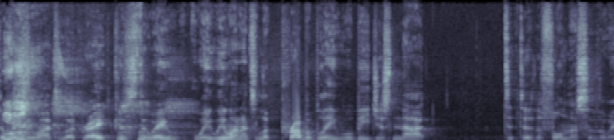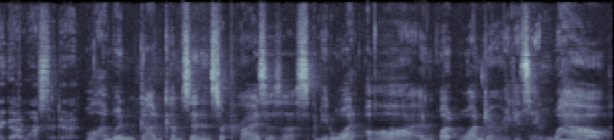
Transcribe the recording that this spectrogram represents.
the way we want it to look, right? Because the way way we want it to look probably will be just not to, to the fullness of the way God wants to do it. Well, and when God comes in and surprises us, I mean, what awe and what wonder we can say, wow,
